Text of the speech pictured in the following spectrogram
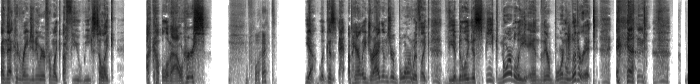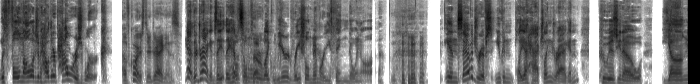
and that could range anywhere from like a few weeks to like a couple of hours. what? Yeah, because apparently dragons are born with like the ability to speak normally, and they're born literate and with full knowledge of how their powers work. Of course, they're dragons. Yeah, they're dragons. They they have Hold- some sort up. of like weird racial memory thing going on. in Savage Rifts, you can play a hatchling dragon who is, you know, young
